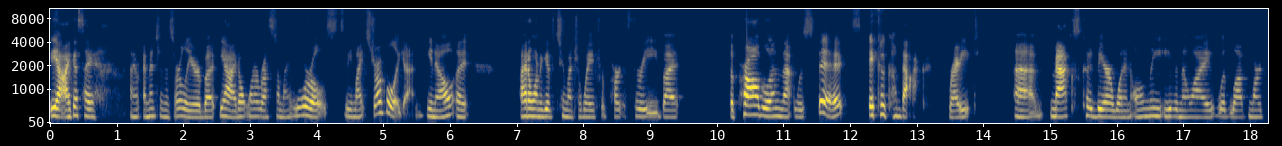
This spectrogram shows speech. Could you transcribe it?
yeah, I guess I, I, mentioned this earlier, but yeah, I don't want to rest on my laurels. We might struggle again, you know. I, I don't want to give too much away for part three, but the problem that was fixed, it could come back, right? Um, Max could be our one and only, even though I would love more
